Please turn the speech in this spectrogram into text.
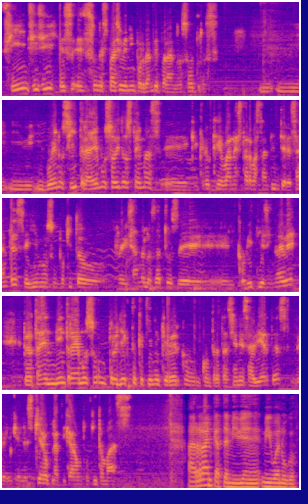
Sí, sí, sí, es, es un espacio bien importante para nosotros. Y, bueno, sí, traemos hoy dos temas eh, que creo que van a estar bastante interesantes. Seguimos un poquito revisando los datos del COVID-19, pero también traemos un proyecto que tiene que ver con contrataciones abiertas, del que les quiero platicar un poquito más. Arráncate, mi, bien, mi buen Hugo.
